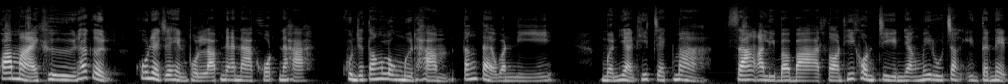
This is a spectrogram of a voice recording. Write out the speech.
ความหมายคือถ้าเกิดคุณอยากจะเห็นผลลัพธ์ในอนาคตนะคะ คุณจะต้องลงมือทำตั้งแต่วันนี้ เหมือนอย่างที่แจ็คมา สร้างอาลีบาบาตอนที่คนจีนยังไม่รู้จักอินเทอร์เน็ต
